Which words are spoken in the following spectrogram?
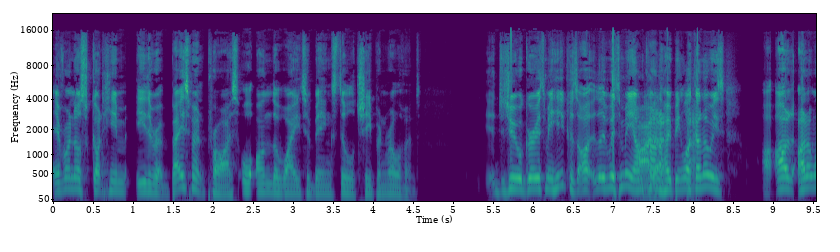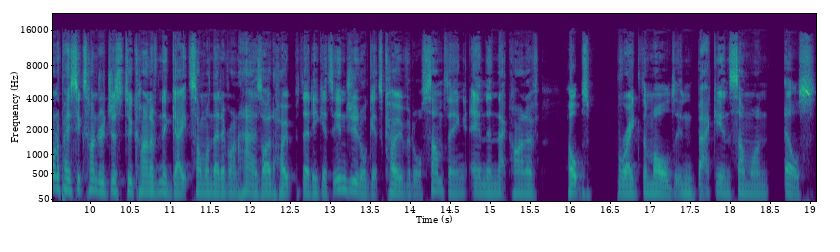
everyone else got him either at basement price or on the way to being still cheap and relevant. Did you agree with me here? Because with me, I'm kind of hoping, like, no. I know he's, I, I don't want to pay 600 just to kind of negate someone that everyone has. I'd hope that he gets injured or gets COVID or something, and then that kind of helps break the mold and back in someone else.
